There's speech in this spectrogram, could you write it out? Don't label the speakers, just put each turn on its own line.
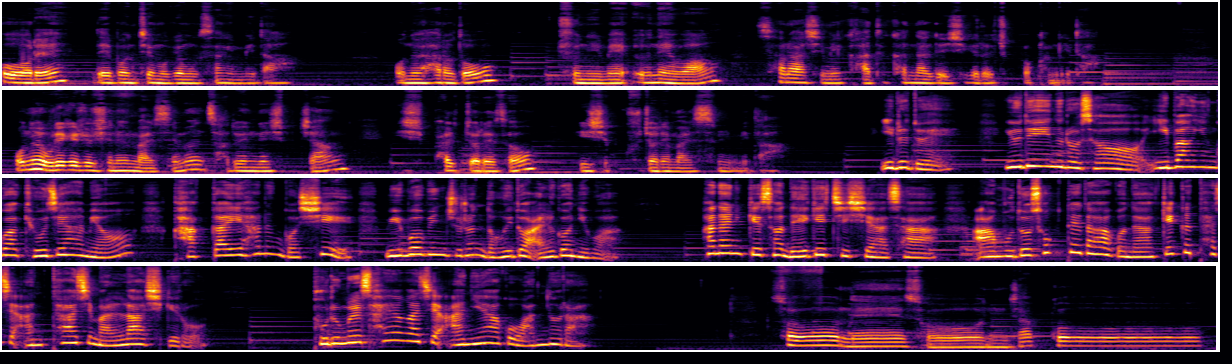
5월의 네 번째 목요 묵상입니다. 오늘 하루도 주님의 은혜와 선하심이 가득한 날 되시기를 축복합니다. 오늘 우리에게 주시는 말씀은 사도행전 10장 28절에서 29절의 말씀입니다.
이르되 유대인으로서 이방인과 교제하며 가까이 하는 것이 위법인 줄은 너희도 알거니와 하나님께서 내게 지시하사 아무도 속되다 하거나 깨끗하지 않다 하지 말라 하시기로 부름을 사양하지 아니하고 왔노라
손에 손 잡고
